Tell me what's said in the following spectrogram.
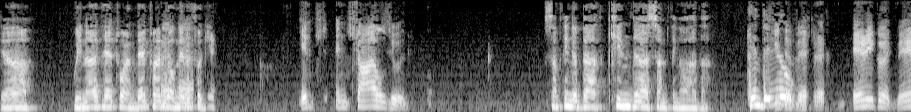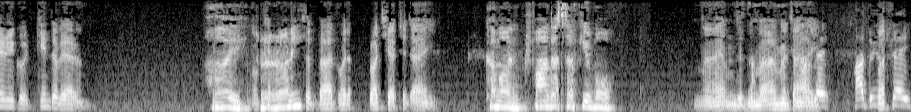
Yeah. We know that one. That one we'll Uh, never uh, forget. In, in childhood. Something about kinder something or other. Kinder Very good. Very good. Kinderwären. Hi, Okay. Ronnie, That's about what I got here today. come on, find us a few more. I haven't at the moment. I, Okay. How do you What? say,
